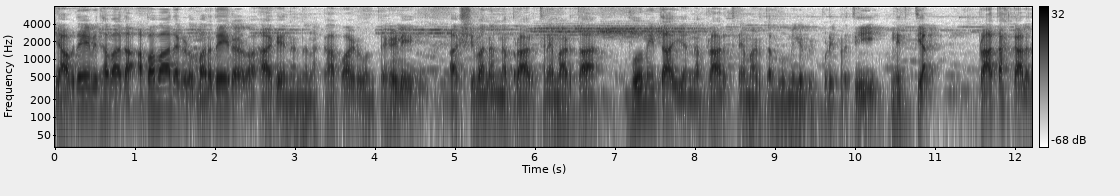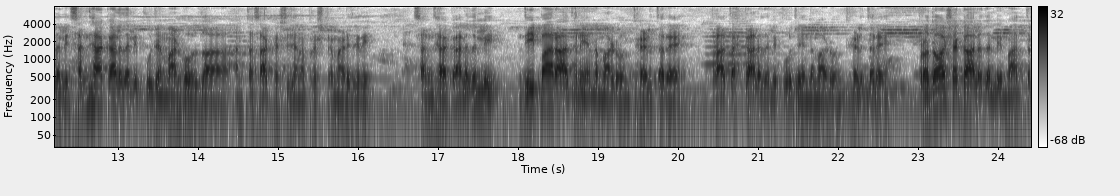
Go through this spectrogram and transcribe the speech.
ಯಾವುದೇ ವಿಧವಾದ ಅಪವಾದಗಳು ಬರದೇ ಇರೋ ಹಾಗೆ ನನ್ನನ್ನು ಕಾಪಾಡು ಅಂತ ಹೇಳಿ ಆ ಶಿವನನ್ನು ಪ್ರಾರ್ಥನೆ ಮಾಡ್ತಾ, ಭೂಮಿ ತಾಯಿಯನ್ನು ಪ್ರಾರ್ಥನೆ ಮಾಡ್ತಾ ಭೂಮಿಗೆ ಬಿಟ್ಬಿಡಿ ಪ್ರತಿ ನಿತ್ಯ. ಪ್ರಾತಃ ಕಾಲದಲ್ಲಿ ಸಂಧ್ಯಾ ಕಾಲದಲ್ಲಿ ಪೂಜೆ ಮಾಡ್ಬೋದಾ ಅಂತ ಸಾಕಷ್ಟು ಜನ ಪ್ರಶ್ನೆ ಮಾಡಿದಿರಿ. ಸಂಧ್ಯಾ ಕಾಲದಲ್ಲಿ ದೀಪಾರಾಧನೆಯನ್ನು ಮಾಡು ಅಂತ ಹೇಳ್ತಾರೆ ಪ್ರಾತಃ ಕಾಲದಲ್ಲಿ ಪೂಜೆಯನ್ನು ಮಾಡು ಅಂತ ಹೇಳ್ತಾರೆ. ಪ್ರದೋಷ ಕಾಲದಲ್ಲಿ ಮಾತ್ರ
